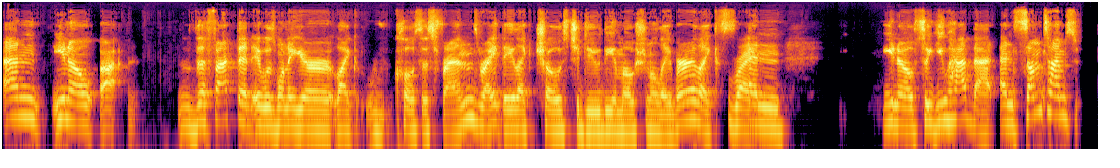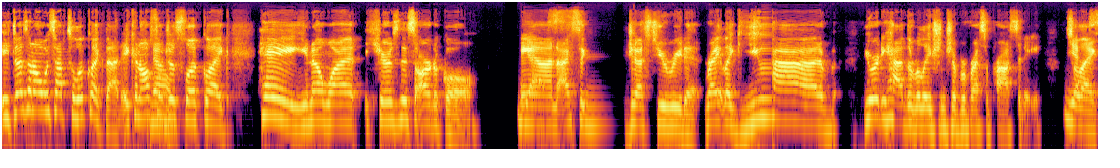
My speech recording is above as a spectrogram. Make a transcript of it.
and you know uh, the fact that it was one of your like closest friends right they like chose to do the emotional labor like Right. and you know so you had that and sometimes it doesn't always have to look like that it can also No. just look like hey you know what here's this article and i suggest you read it right like you have you already had the relationship of reciprocity. So Yes. like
